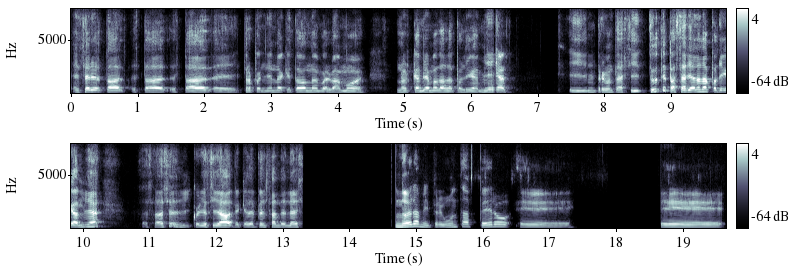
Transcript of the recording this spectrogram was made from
en serio está, está, está eh, proponiendo que todos nos volvamos, nos cambiemos a la poligamia. Y mi pregunta si tú te pasarías a la poligamia, o sea, esa es mi curiosidad, me quedé pensando en eso. No era mi pregunta, pero eh, eh,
